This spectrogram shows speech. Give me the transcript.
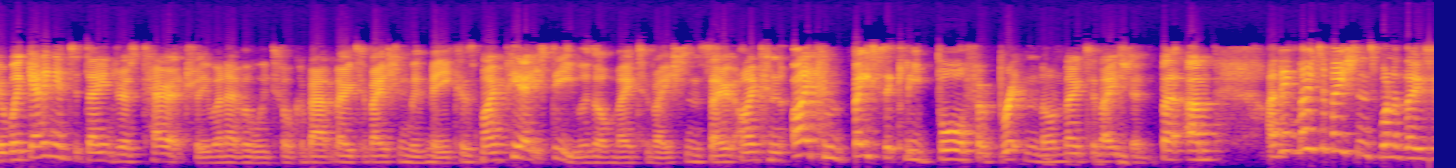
Yeah, we're getting into dangerous territory whenever we talk about motivation with me because my PhD was on motivation, so I can I can basically bore for Britain on motivation. But um, I think motivation is one of those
